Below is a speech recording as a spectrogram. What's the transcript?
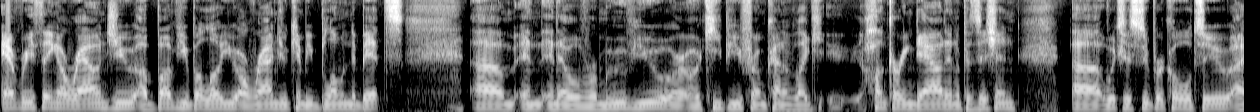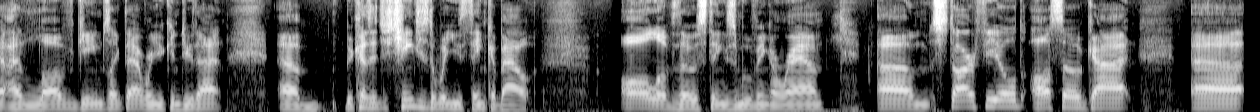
everything around you above you below you around you can be blown to bits um, and, and it will remove you or, or keep you from kind of like hunkering down in a position uh, which is super cool too. I, I, love games like that where you can do that um, because it just changes the way you think about all of those things moving around um, Starfield also got uh,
